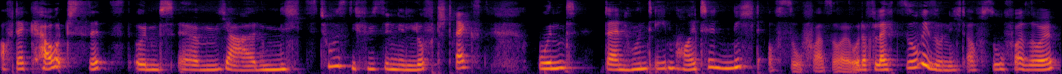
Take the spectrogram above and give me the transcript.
auf der Couch sitzt und ähm, ja, nichts tust, die Füße in die Luft streckst und dein Hund eben heute nicht aufs Sofa soll oder vielleicht sowieso nicht aufs Sofa soll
